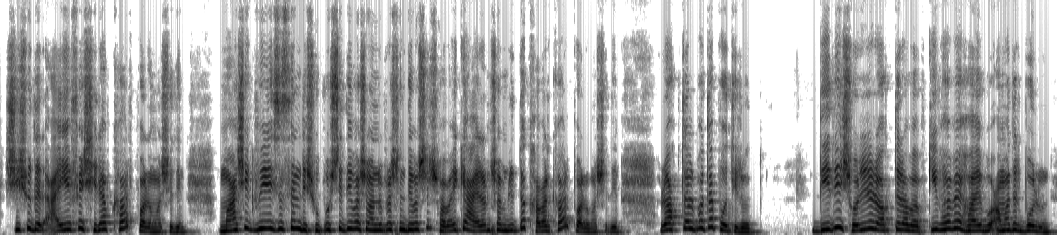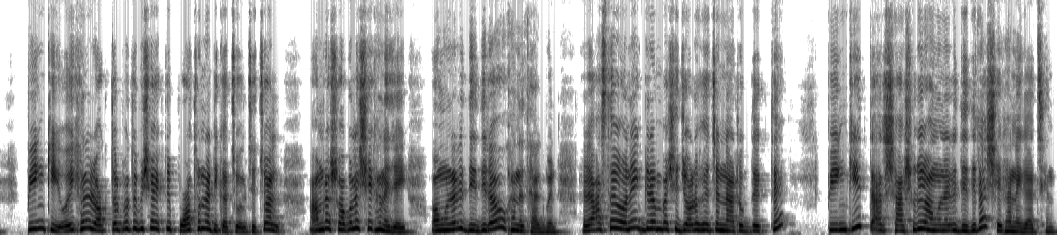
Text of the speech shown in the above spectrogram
শিশুদের আইএফএ সিরাপ খাওয়ার পরামর্শ দিন। মাসিক ভিএসএসএনডি সুপুষ্টি দিবস, অন্নপ্রাশন দিবসে সবাইকে আয়রন সমৃদ্ধ খাবার খাওয়ার পরামর্শ দিন। রক্তল্পতা প্রতিরোধ। দিদি, শরীরে রক্তের অভাব কীভাবে হয় আমাদের বলুন। পিঙ্কি, ওইখানে রক্তল্পতা বিষয়ে একটি পথনাটিকা চলছে। চল, আমরা সকলে সেখানে যাই। অঙ্গনারী দিদিরাও ওখানে থাকবেন। রাস্তায় অনেক গ্রামবাসী জড়ো হয়েছেন নাটক দেখতে। পিঙ্কি তার শাশুড়ি অঙ্গনারী দিদিরা সেখানে গেছেন।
